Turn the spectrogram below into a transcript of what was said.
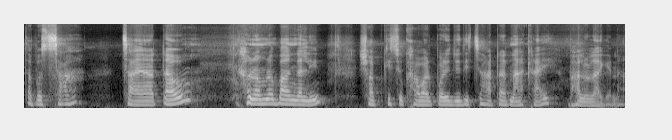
তারপর চা, চাটাও, কারণ আমরা বাঙালি সব কিছু খাওয়ার পরে যদি চাটা না খাই, ভালো লাগে না।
